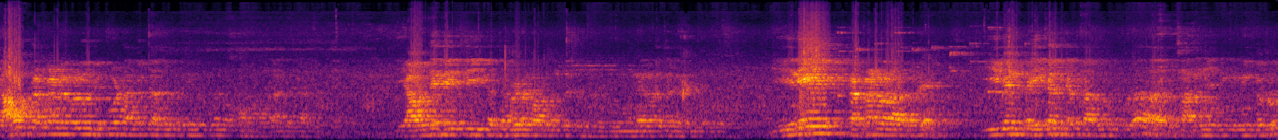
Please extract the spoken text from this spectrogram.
ಯಾವ ಪ್ರಕರಣಗಳು ರಿಪೋರ್ಟ್ ಆಗುತ್ತೆ ಅದ್ರ ಬಗ್ಗೆ ಕೂಡ ನಾವು ಮಾತಾಡಬೇಕಾಗುತ್ತೆ. ಯಾವುದೇ ರೀತಿ ಈಗ ದರೋಡೆ ಮಾಡುವಂಥದ್ದು ಮನೆ ಕಳ್ಳತನ ಇರ್ಬೋದು ಏನೇ ಪ್ರಕರಣಗಳಾದರೆ ಈವನ್ ವೆಹಿಕಲ್ ಥೆಫ್ಟ್ ಆದರೂ ಕೂಡ ಸಾರ್ವಜನಿಕರು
